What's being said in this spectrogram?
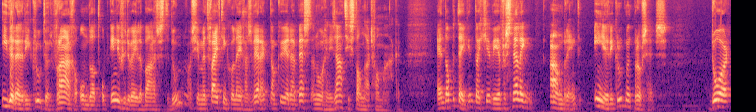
iedere recruiter vragen om dat op individuele basis te doen. Als je met 15 collega's werkt, dan kun je daar best een organisatiestandaard van maken. En dat betekent dat je weer versnelling aanbrengt in je recruitmentproces. Door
